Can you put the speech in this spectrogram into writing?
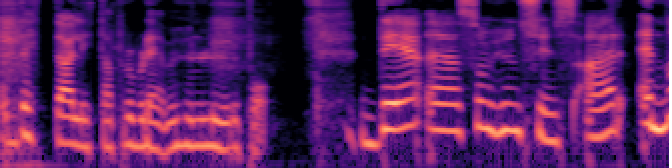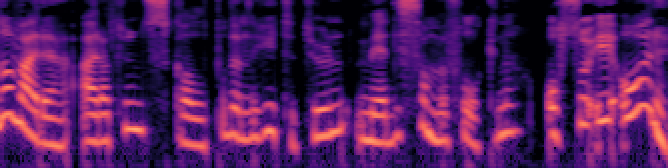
Og dette er litt av problemet hun lurer på. Det eh, som hun syns er enda verre, er at hun skal på denne hytteturen med de samme folkene også i år.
